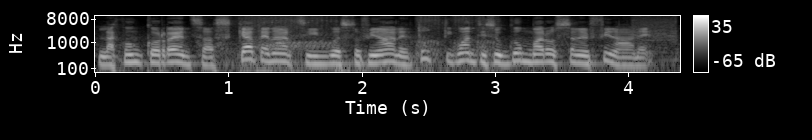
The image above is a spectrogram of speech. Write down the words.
la concorrenza a scatenarsi in questo finale, tutti quanti su gomma rossa nel finale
